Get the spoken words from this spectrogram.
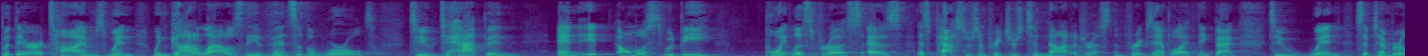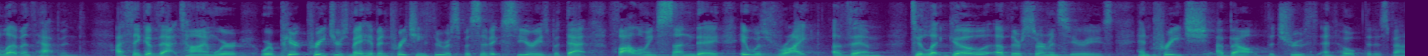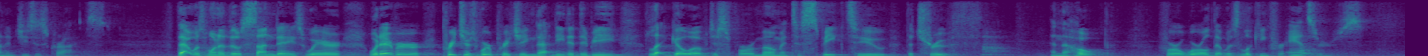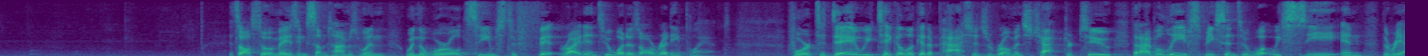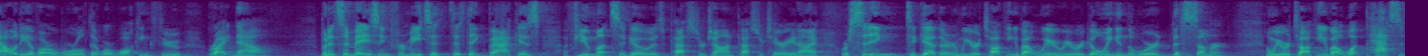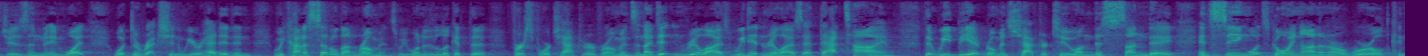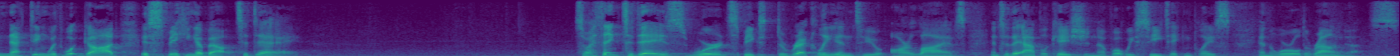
But there are times when, when God allows the events of the world to, to happen, and it almost would be pointless for us as, as pastors and preachers to not address them. For example, I think back to when September 11th happened. I think of that time where, where preachers may have been preaching through a specific series, but that following Sunday, it was right of them to let go of their sermon series and preach about the truth and hope that is found in Jesus Christ. That was one of those Sundays where whatever preachers were preaching, that needed to be let go of just for a moment to speak to the truth and the hope for a world that was looking for answers. It's also amazing sometimes when, when the world seems to fit right into what is already planned. For today, we take a look at a passage of Romans chapter 2 that I believe speaks into what we see in the reality of our world that we're walking through right now. But it's amazing for me to, to think back as a few months ago, as Pastor John, Pastor Terry, and I were sitting together and we were talking about where we were going in the Word this summer. And we were talking about what passages and, and what, what direction we were headed. And, and we kind of settled on Romans. We wanted to look at the first four chapter of Romans. And I didn't realize, we didn't realize at that time that we'd be at Romans chapter 2 on this Sunday and seeing what's going on in our world, connecting with what God is speaking about today. So I think today's word speaks directly into our lives and to the application of what we see taking place in the world around us.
